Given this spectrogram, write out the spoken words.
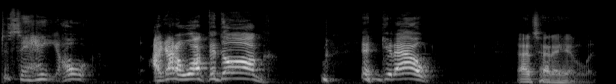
just say, hey, oh, I got to walk the dog and get out. That's how to handle it.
